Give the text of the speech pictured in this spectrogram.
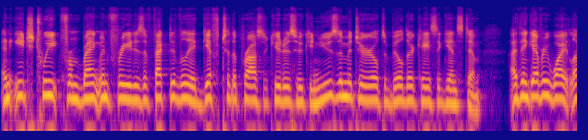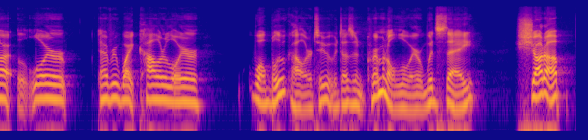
and each tweet from Bankman Fried is effectively a gift to the prosecutors who can use the material to build their case against him. I think every white law- lawyer, every white collar lawyer, well, blue collar too, it doesn't, criminal lawyer would say, shut up,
